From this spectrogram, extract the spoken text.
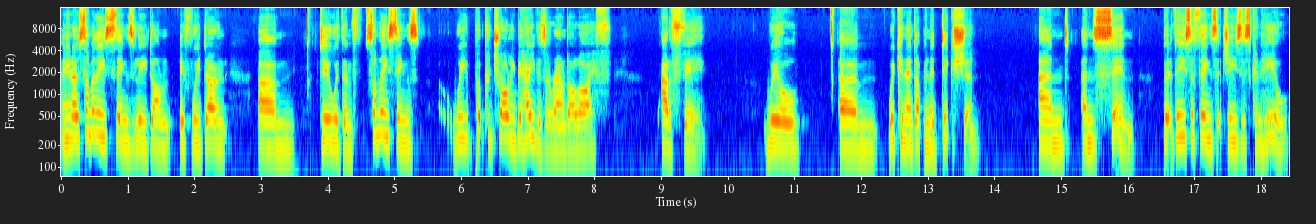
And you know, some of these things lead on if we don't um, deal with them. Some of these things, we put controlling behaviors around our life out of fear. We'll, um, we can end up in addiction and, and sin. But these are things that Jesus can heal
